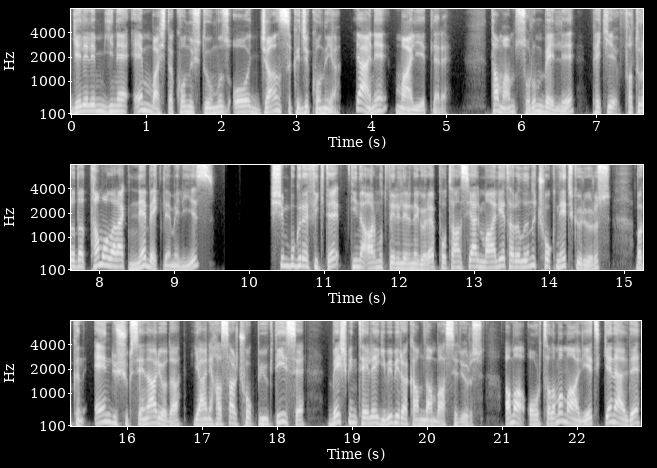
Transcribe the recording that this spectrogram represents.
gelelim yine en başta konuştuğumuz o can sıkıcı konuya, yani maliyetlere. Tamam sorun belli, peki faturada tam olarak ne beklemeliyiz? Şimdi bu grafikte yine armut verilerine göre potansiyel maliyet aralığını çok net görüyoruz. Bakın en düşük senaryoda yani hasar çok büyük değilse 5000 TL gibi bir rakamdan bahsediyoruz. Ama ortalama maliyet genelde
